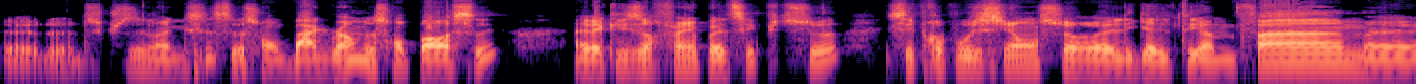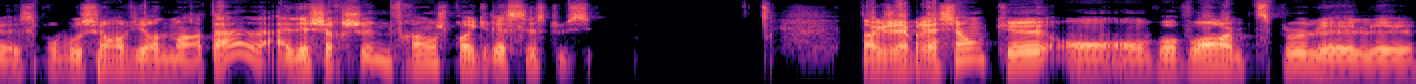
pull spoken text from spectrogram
de, excusez l'anglicisme, de son background, de son passé, avec les orphelins politiques puis tout ça, ses propositions sur euh, l'égalité homme-femme, euh, ses propositions environnementales, aller chercher une frange progressiste aussi. Donc j'ai l'impression qu'on on va voir un petit peu le, le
